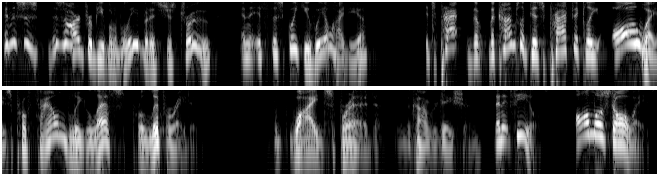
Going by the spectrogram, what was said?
and this is this is hard for people to believe, but it's just true. And it's the squeaky wheel idea it's pra- the, the conflict is practically always profoundly less proliferated, widespread in the congregation than it feels. Almost always.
